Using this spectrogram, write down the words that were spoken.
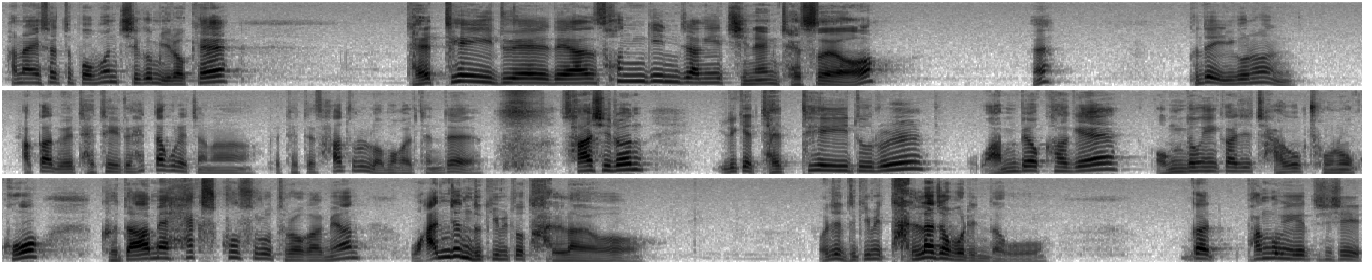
하나의 세트법은 지금 이렇게 대퇴이두에 대한 선긴장이 진행됐어요. 예? 근데 이거는 아까 왜 대퇴이두 했다고 그랬잖아. 대퇴사두를 넘어갈 텐데 사실은 이렇게 대퇴이두를 완벽하게 엉덩이까지 자극 줘놓고 그 다음에 헥스콧으로 들어가면 완전 느낌이 또 달라요. 완전 느낌이 달라져 버린다고. 그러니까 방금 얘기했듯이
